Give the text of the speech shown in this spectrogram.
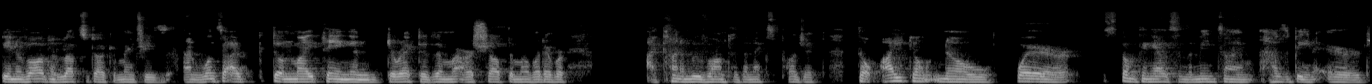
been involved in lots of documentaries. And once I've done my thing and directed them or shot them or whatever, I kind of move on to the next project. So I don't know where something else in the meantime has been aired.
